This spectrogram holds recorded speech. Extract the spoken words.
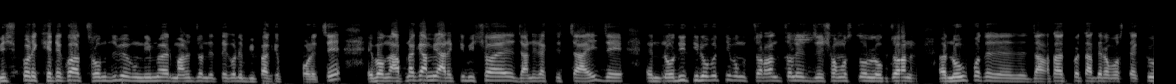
বিশেষ করে খেটে খাওয়া শ্রমজীবী এবং নিম্ন মানুষজন এতে করে বিপাকে পড়েছে। এবং আপনাকে আমি আরেকটি বিষয় জানিয়ে রাখতে চাই যে নদী তীরবর্তী এবং চরাঞ্চলের যে সমস্ত লোকজন নৌপথে যাতায়াত করে তাদের অবস্থা একটু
